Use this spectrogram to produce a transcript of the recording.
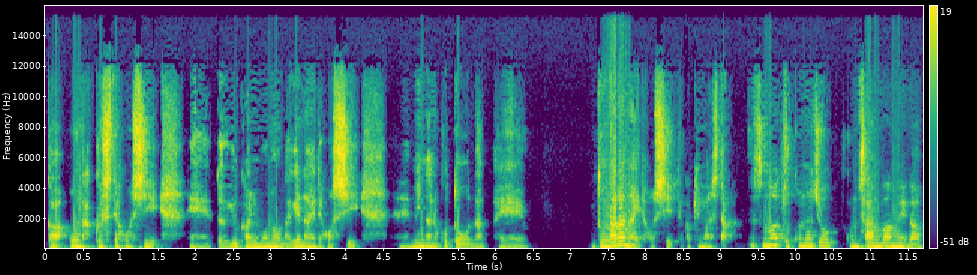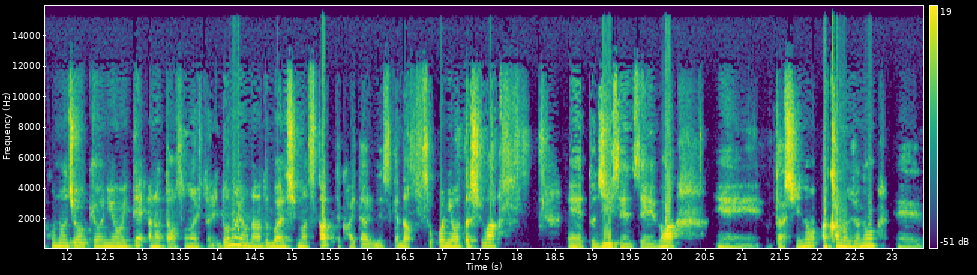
がをなくしてほしい。えっ、ー、と、床に物を投げないでほしい。えー、みんなのことをな、えー、怒鳴らないでほしいって書きました。その後、この状、この3番目が、この状況において、あなたはその人にどのようなアドバイスしますかって書いてあるんですけど、そこに私は、えっ、ー、と、G 先生は、えー、私の、あ、彼女の、えー、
